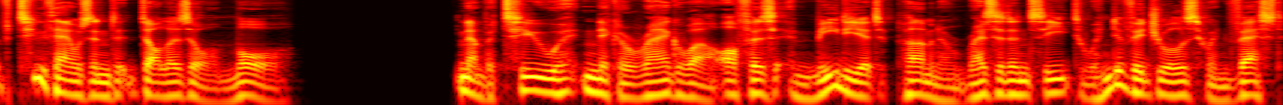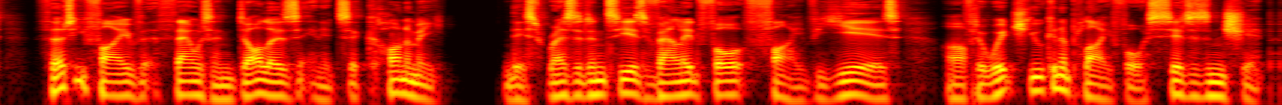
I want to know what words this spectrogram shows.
of $2,000 or more. Number two, Nicaragua offers immediate permanent residency to individuals who invest $35,000 in its economy. This residency is valid for five years, after which you can apply for citizenship.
